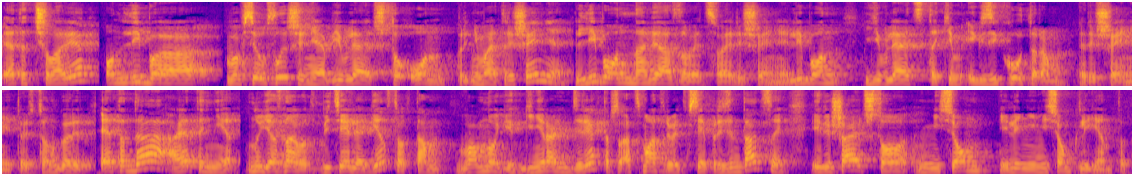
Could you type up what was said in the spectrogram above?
этот человек, он либо во всеуслышание объявляет, что он принимает решение, либо он навязывает свои решения, либо он является таким экзекутором решений. То есть он говорит, это да, а это нет. Ну, я знаю, вот в BTL агентствах там во многих генеральный директор отсматривает все презентации и решает, что несем или не несем клиенту.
